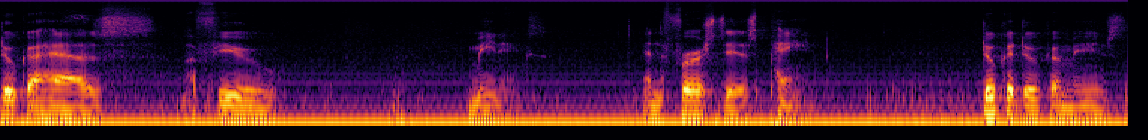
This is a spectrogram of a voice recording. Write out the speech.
dukkha has a few meanings. And the first is pain. Dukkha dukkha means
